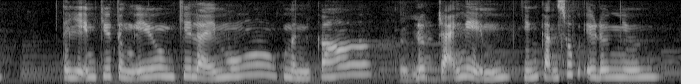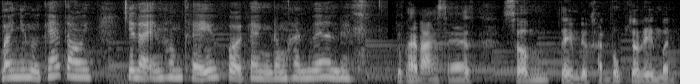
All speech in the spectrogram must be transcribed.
tại vì em chưa từng yêu chỉ là em muốn mình có được trải nghiệm những cảm xúc yêu đương như bao nhiêu người khác thôi. Chỉ là em không thể vội vàng đồng hành với anh được chúc hai bạn sẽ sớm tìm được hạnh phúc cho riêng mình.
